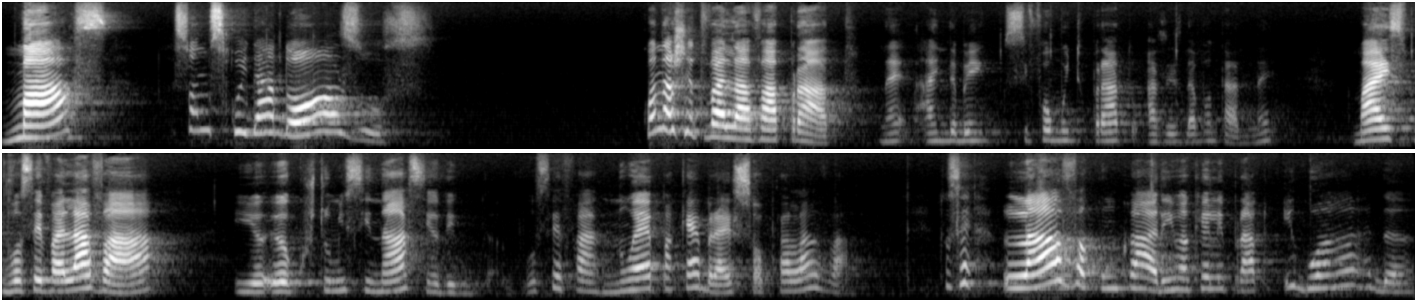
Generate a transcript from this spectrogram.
Mas somos cuidadosos. Quando a gente vai lavar prato, né? Ainda bem, se for muito prato, às vezes dá vontade, né? Mas você vai lavar, e eu, eu costumo ensinar assim, eu digo, você faz, não é para quebrar, é só para lavar. Então, você lava com carinho aquele prato e guarda.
